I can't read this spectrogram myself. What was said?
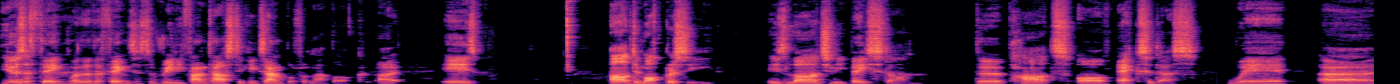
here's a thing. One of the things that's a really fantastic example from that book, right, is our democracy is largely based on the parts of Exodus where uh,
